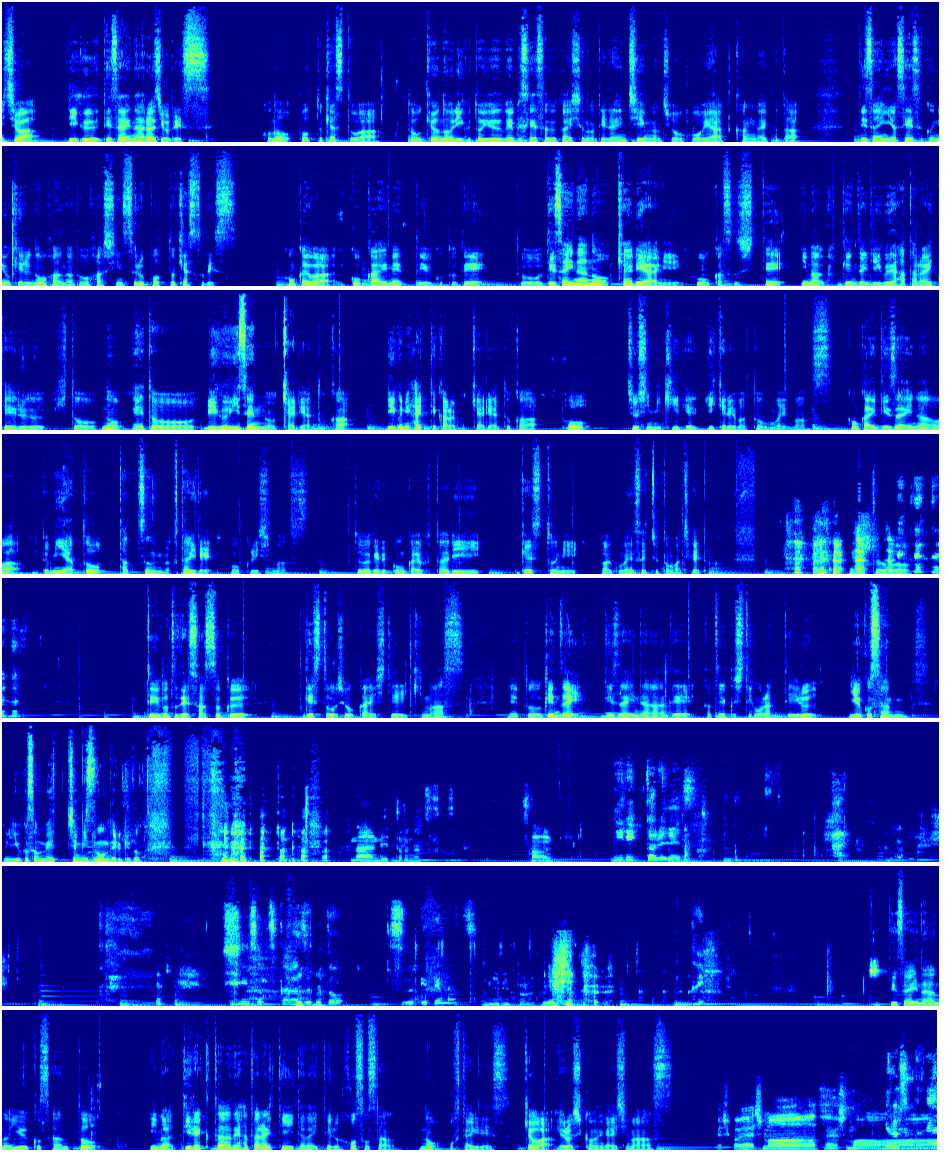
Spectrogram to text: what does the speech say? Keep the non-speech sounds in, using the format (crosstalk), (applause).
にちは。リグデザイナーラジオです。このポッドキャストは、東京のリグというウェブ制作会社のデザインチームの情報や考え方、デザインや制作におけるノウハウなどを発信するポッドキャストです。今回は5回目っていうことで、とデザイナーのキャリアにフォーカスして、今現在リグで働いている人の、えっ、と、リグ以前のキャリアとか、リグに入ってからのキャリアとかを中心に聞いていければと思います。今回デザイナーは、えっと、ミヤとタッツンの2人でお送りします。というわけで今回2人ゲストに、あ、ごめんなさい、ちょっと間違えたな。えっと、(laughs) ということで早速ゲストを紹介していきます。えっと、現在デザイナーで活躍してもらっているゆうこさん、ゆうこさんめっちゃ水飲んでるけど、(laughs) 何リットルのやつですかそれ？三？2リットルです。はい。新卒からずっと続けてます。2リットル2リットル。はい。デザイナーのゆうこさんと、今ディレクターで働いていただいている細さんのお二人です。今日はよろしくお願いします。よろしくお願いします。お願いします。よろしくお願いし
